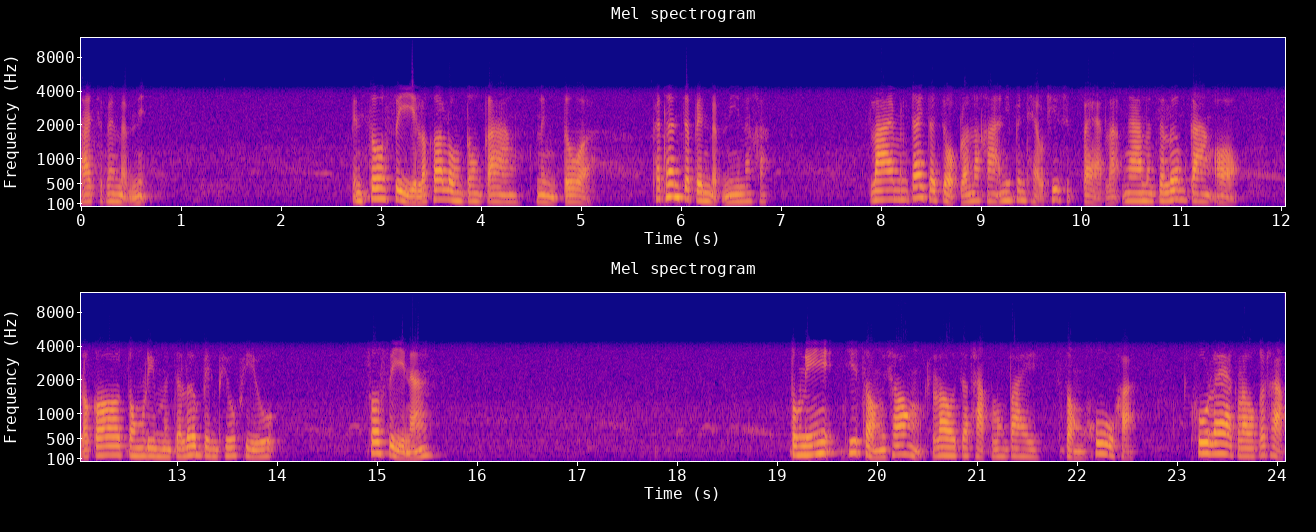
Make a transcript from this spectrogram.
ลายจะเป็นแบบนี้ เป็นโซ่สี่แล้วก็ลงตรงกลางหนึ่งตัว แพทเทิร์นจะเป็นแบบนี้นะคะ ลายมันใกล้จะจบแล้วนะคะ อันนี้เป็นแถวที่สิบแปดละ งานมันจะเริ่มกลางออก แล้วก็ตรงริมมันจะเริ่มเป็นผิวๆ โซ่สี่นะ ตรงนี้ที่สองช่องเราจะถักลงไปสองคู่ค่ะ คู่แรกเราก็ถัก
